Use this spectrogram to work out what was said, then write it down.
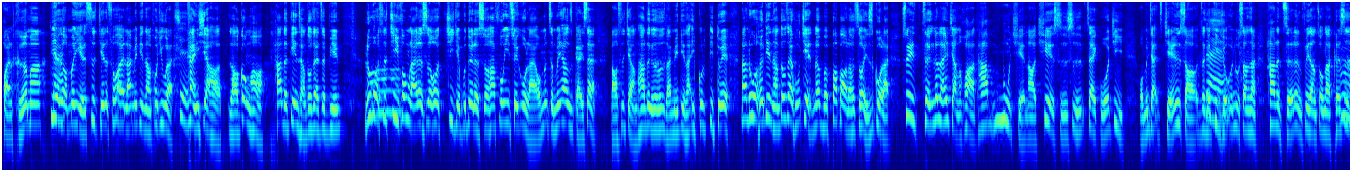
缓和吗？第二个，我们也是觉得说，哎，蓝煤电厂空气污染，看一下哈，老共哈，他的电厂都在这边。如果是季风来的时候，季节不对的时候，它风一吹过来，我们怎么样子改善？老实讲，它这个都是燃煤电厂一锅一堆。那如果核电厂都在福建，那么爆爆的时候也是过来。所以整个来讲的话，它目前啊，确实是在国际。我们讲减少这个地球温度上升，它的责任非常重大。可是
